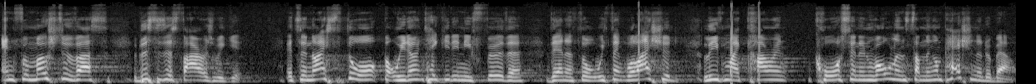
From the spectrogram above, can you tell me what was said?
And for most of us, this is as far as we get. It's a nice thought, but we don't take it any further than a thought. We think, well, I should leave my current course and enroll in something I'm passionate about.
